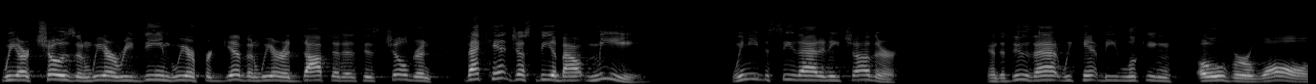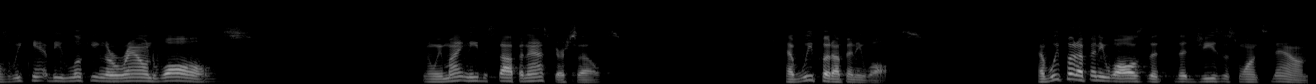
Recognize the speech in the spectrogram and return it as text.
we are chosen, we are redeemed, we are forgiven, we are adopted as his children, that can't just be about me. We need to see that in each other. And to do that, we can't be looking over walls. We can't be looking around walls. And we might need to stop and ask ourselves have we put up any walls? Have we put up any walls that, that Jesus wants down?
